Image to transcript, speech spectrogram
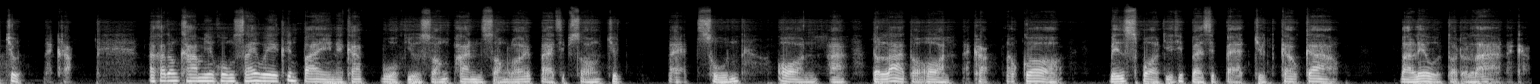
405.40 จุดนะครับราคาทองคำยังคงไซด์เวย์ขึ้นไปนะครับบวกอยู่ 2,282.80 ออนอะดอลลาร์ต่อออนนะครับแล้วก็ บนสปอร์ตอยู่ที่ 88.99 บาร์เรลต่อดอลลาร์นะครับ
